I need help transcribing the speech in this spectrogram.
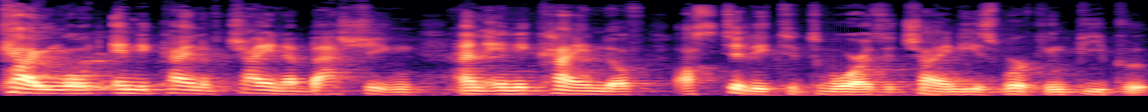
carrying out any kind of China bashing and any kind of hostility towards the Chinese working people.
